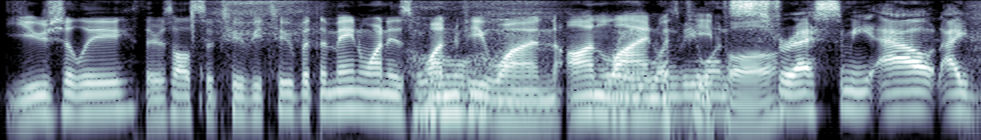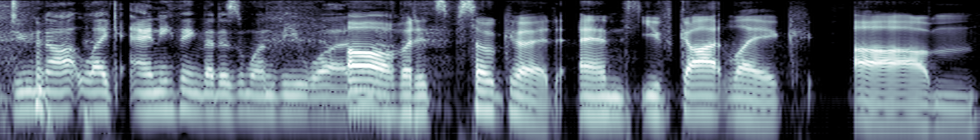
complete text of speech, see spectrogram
Usually, there's also two v two, but the main one is one v one online with 1v1 people. stress me out. I do not like anything that is one v one. Oh, but it's so good, and you've got like, um,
